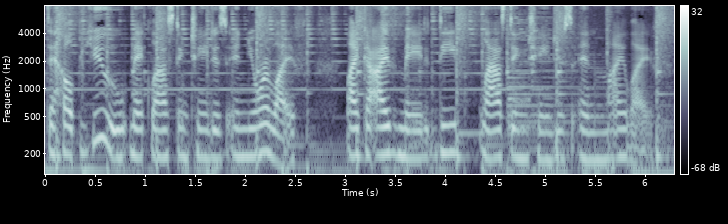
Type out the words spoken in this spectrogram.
to help you make lasting changes in your life, like I've made deep, lasting changes in my life.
